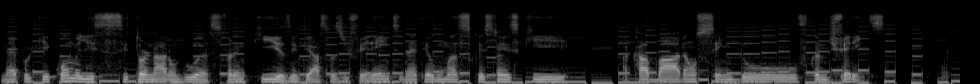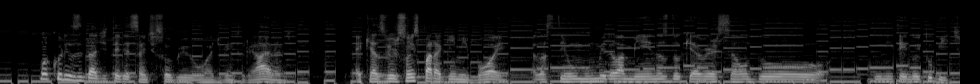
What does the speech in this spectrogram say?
né? Porque como eles se tornaram duas franquias entre aspas diferentes, né? Tem algumas questões que acabaram sendo ficando diferentes. Uma curiosidade interessante sobre o Adventure Island é que as versões para Game Boy elas têm um número a menos do que a versão do, do Nintendo 8-bit.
